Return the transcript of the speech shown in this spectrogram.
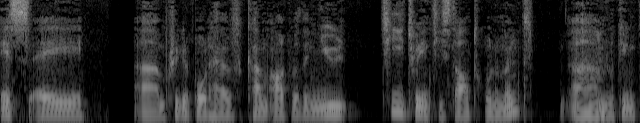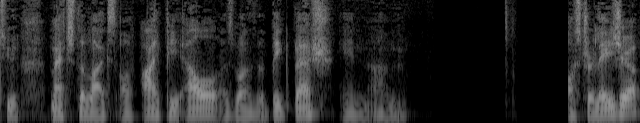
SA um, Cricket Board have come out with a new T20 style tournament, um, looking to match the likes of IPL as well as the Big Bash in um, Australasia.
